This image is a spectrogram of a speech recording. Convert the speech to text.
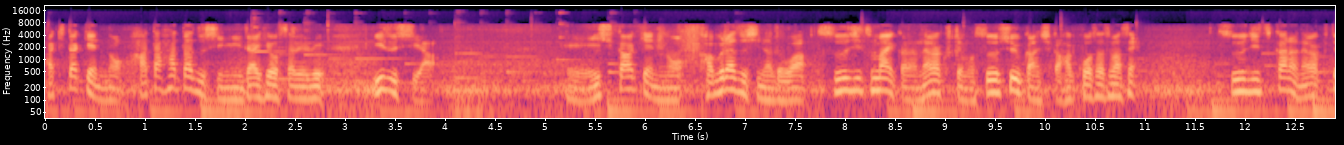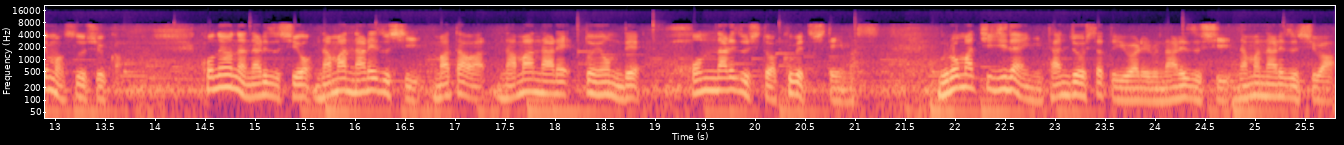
秋田県のハタハタ寿司に代表される伊寿司や、えー、石川県のかぶら寿司などは数日前から長くても数週間しか発酵させません。数日から長くても数週間。このような慣れ寿司を生慣れ寿司または生慣れと呼んで本慣れ寿司とは区別しています。室町時代に誕生したと言われる慣れ寿司生慣れ寿司は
